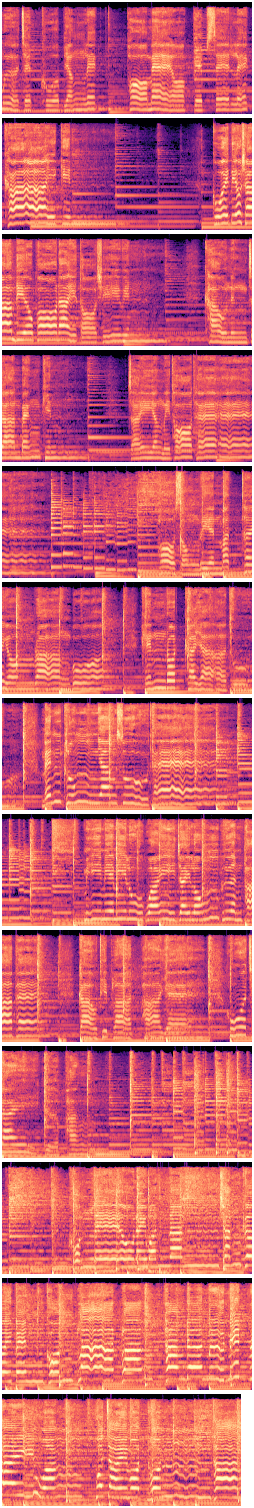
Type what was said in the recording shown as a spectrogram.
เมื่อเจ็ดขวบยังเล็ก พ่อแม่ออกเก็บเศษเหล็กขายกินก๋วยเตี๋ยวชามเดียวพอได้ต่อชีวิตข้าวหนึ่งจานแบ่งกิน ใจยังไม่ท้อแท้ พ่อส่งเรียนมัธยมร่างบัว เข็นรถ ขยะทั่วเหม็นคลุ้งยังสู้แท้ มีเมียมีลูกไว้ใจหลงเพื่อนพาแพ้ก้าวที่พลาดพาแย่ หัวใจเกือบพัง คนเลวในวันนั้น ฉันเคยเป็น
